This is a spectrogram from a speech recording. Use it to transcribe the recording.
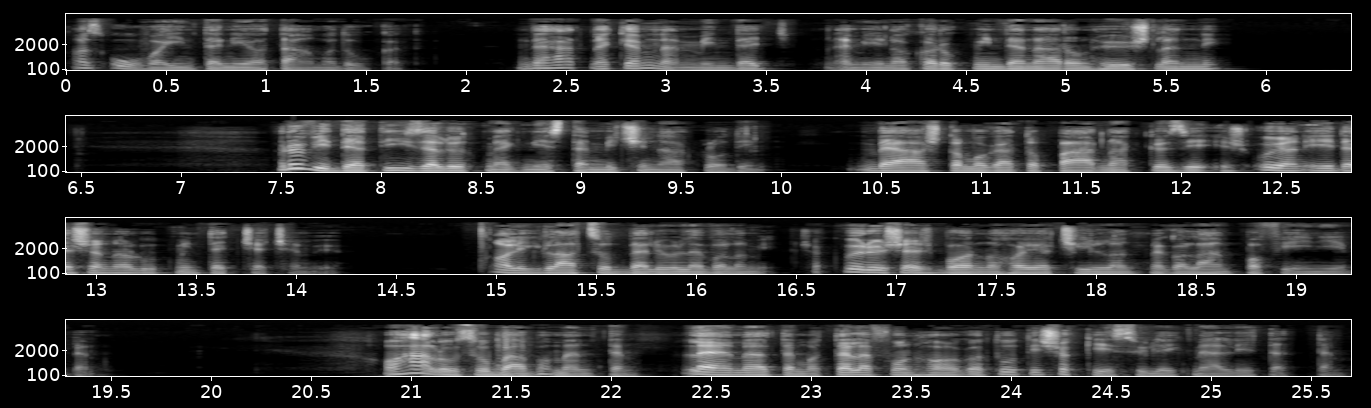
az óva inteni a támadókat. De hát nekem nem mindegy, nem én akarok mindenáron hős lenni. Röviddel tíz előtt megnéztem, mit csinál Claudine. Beásta magát a párnák közé, és olyan édesen aludt, mint egy csecsemő. Alig látszott belőle valami, csak vöröses-barna haja csillant meg a lámpa fényében. A hálószobába mentem, leemeltem a telefonhallgatót, és a készülék mellé tettem.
